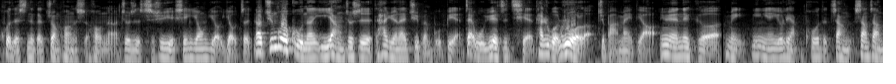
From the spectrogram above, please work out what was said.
或者是那个状况的时候呢，就是持续先拥有有着。那军火股呢，一样就是它原。原来剧本不变，在五月之前，它如果弱了，就把它卖掉。因为那个每一年有两波的涨上涨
